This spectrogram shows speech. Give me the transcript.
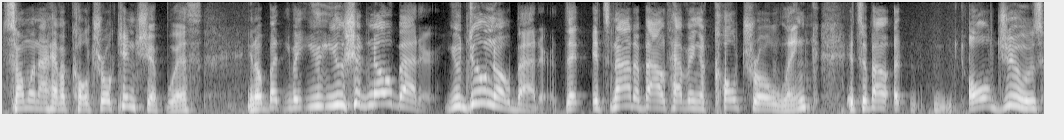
someone I have a cultural kinship with you know, but, but you, you should know better. You do know better that it's not about having a cultural link. It's about uh, all Jews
